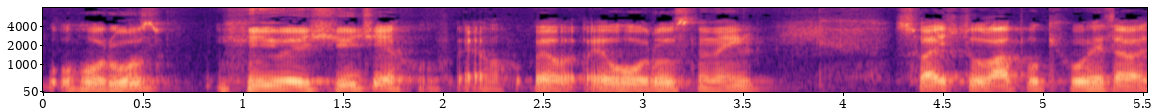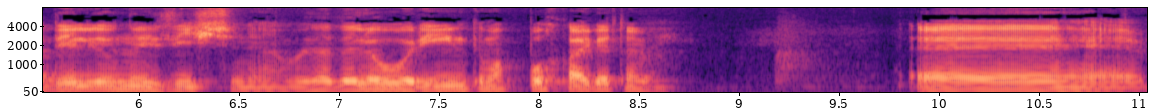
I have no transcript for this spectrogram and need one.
horroroso, e o Egídio é, é, é, é horroroso também. Só é titular porque o reserva dele não existe, né? O reserva dele é o Ourinho, que é uma porcaria também. É...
